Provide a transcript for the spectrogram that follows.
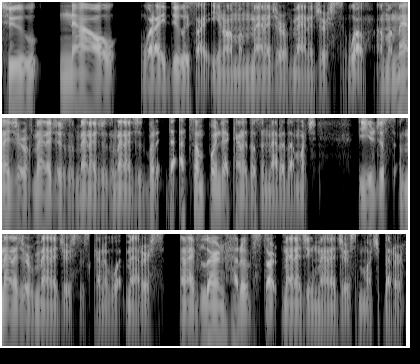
to now what I do is I, you know, I'm a manager of managers. Well, I'm a manager of managers of managers of managers, but at some point that kind of doesn't matter that much. You're just a manager of managers is kind of what matters. And I've learned how to start managing managers much better.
